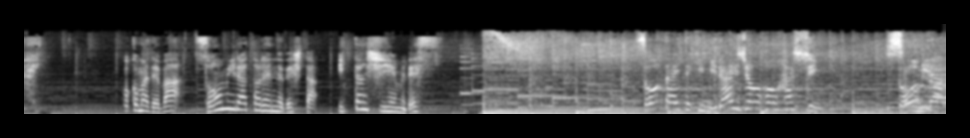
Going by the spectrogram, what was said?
はい。ここまでは総ミラトレンドでした。一旦 CM です。相対的未来情報発信。総ミラ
